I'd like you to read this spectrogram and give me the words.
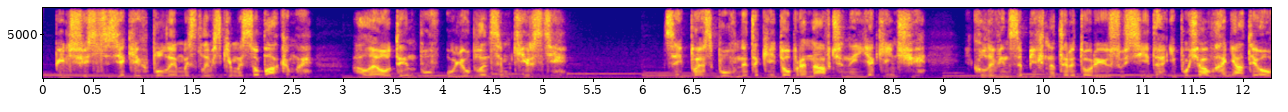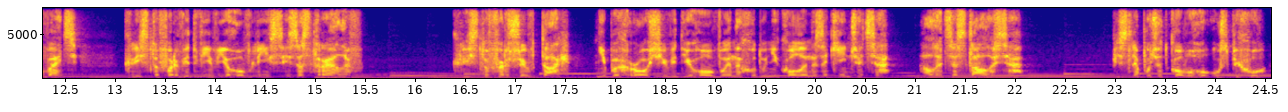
більшість з яких були мисливськими собаками, але один був улюбленцем Кірсті. Цей пес був не такий добре навчений, як інші, і коли він забіг на територію сусіда і почав ганяти овець, Крістофер відвів його в ліс і застрелив. Крістофер жив так, ніби гроші від його винаходу ніколи не закінчаться, але це сталося. Після початкового успіху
